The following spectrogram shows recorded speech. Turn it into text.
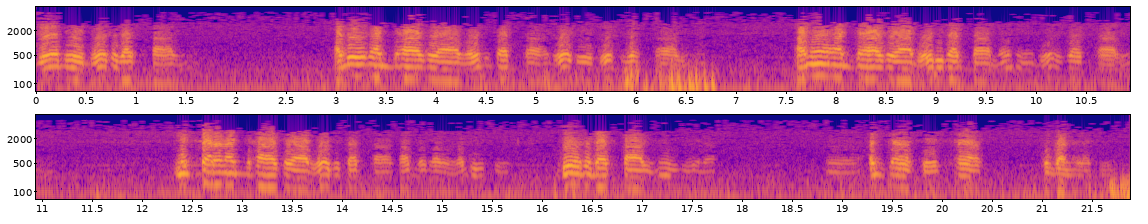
යෝධේ දෝෂදස්සාවි අදෝසඥාසය බෝධිසත්තා දෝෂේ දෝෂදස්සාවි. අමෝහඥාසය බෝධිසත්තා මොහේ බෝධිසත්තාවි. නිස්සරණඥාසය බෝධිසත්තා සබ්බව වදීසි දෝෂදස්සාවි කියන අඥාසය සය උගන්වලා තියෙනවා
